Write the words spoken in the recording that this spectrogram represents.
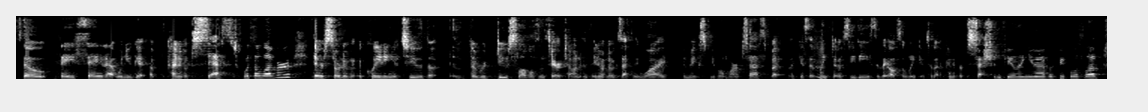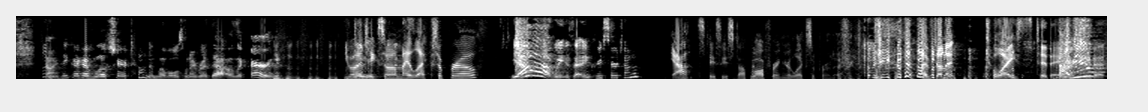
So they say that when you get uh, kind of obsessed with a lover, they're sort of equating it to the, the reduced levels in serotonin. They don't know exactly why it makes people more obsessed, but like I said, linked to OCD. So they also link it to that kind of obsession feeling you have with people with love. So I think I have low serotonin levels when I read that. I was like, all right. You want to take makes some of my Lexapro? Yeah. Wait, is that increased serotonin? Yeah, Stacy, stop offering your Lexapro to everybody. I've done it twice today. Have you? Need it.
